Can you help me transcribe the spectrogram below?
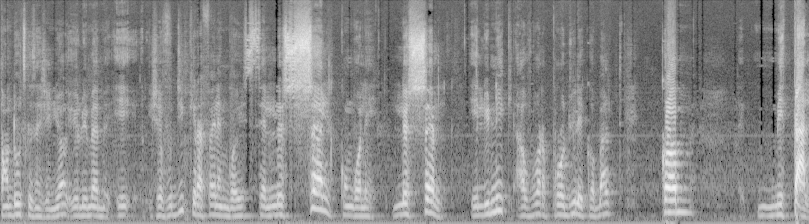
tant d'autres ingénieurs, et lui-même. Et je vous dis que Raphaël Ngoy, c'est le seul Congolais, le seul et l'unique à avoir produit le cobalt comme métal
